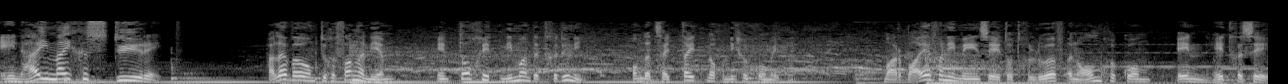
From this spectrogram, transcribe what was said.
en hy my gestuur het. Hulle wou hom toe gevange neem en tog het niemand dit gedoen nie, omdat sy tyd nog nie gekom het nie maar baie van die mense het tot geloof in hom gekom en het gesê:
